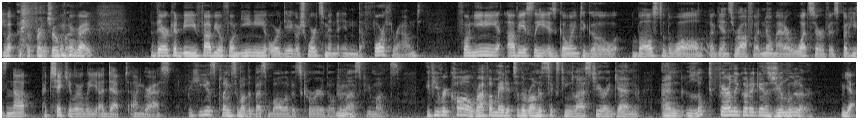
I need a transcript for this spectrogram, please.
What? at the French Open. right. There could be Fabio Fognini or Diego Schwartzman in the fourth round. Fognini obviously is going to go balls to the wall against Rafa no matter what surface, but he's not particularly adept on grass. He is playing some of the best ball of his career, though, the Mm. last few months. If you recall, Rafa made it to the round of 16 last year again and looked fairly good against Gilles Muller. Yeah.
